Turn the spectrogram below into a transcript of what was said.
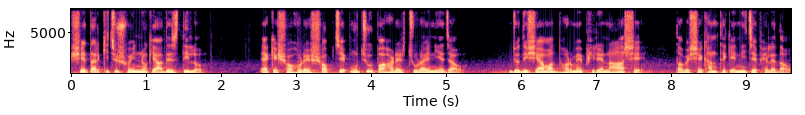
সে তার কিছু সৈন্যকে আদেশ দিল, একে শহরের সবচেয়ে উঁচু পাহাড়ের চূড়ায় নিয়ে যাও। যদি সে আমার ধর্মে ফিরে না আসে, তবে সেখান থেকে নিচে ফেলে দাও।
